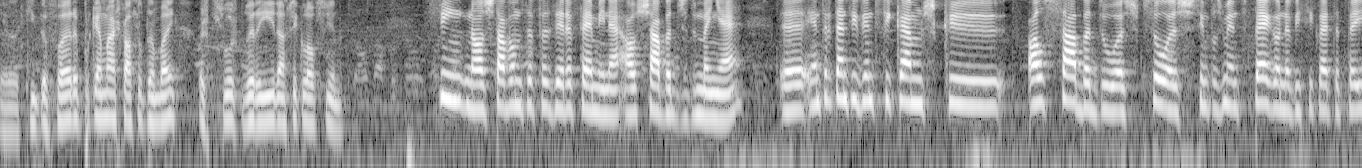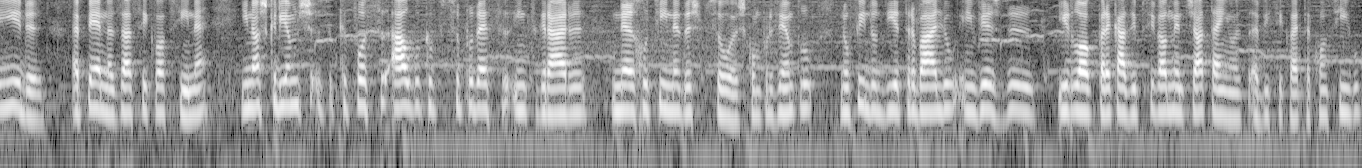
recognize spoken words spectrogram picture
uh, quinta-feira porque é mais fácil também as pessoas poderem ir à ciclooficina. Sim, nós estávamos a fazer a Fémina aos sábados de manhã Uh, entretanto, identificamos que ao sábado as pessoas simplesmente pegam na bicicleta para ir apenas à ciclooficina e nós queríamos que fosse algo que se pudesse integrar na rotina das pessoas, como por exemplo, no fim do dia de trabalho, em vez de ir logo para casa e possivelmente já tenham a bicicleta consigo,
